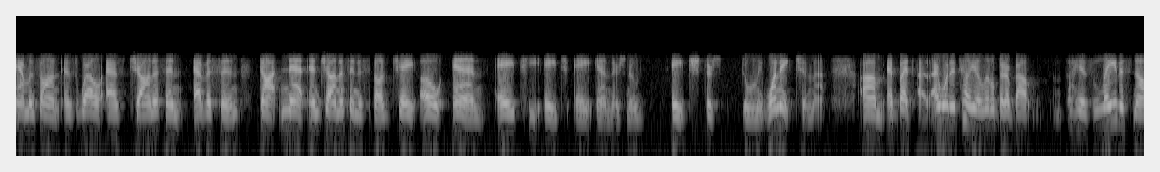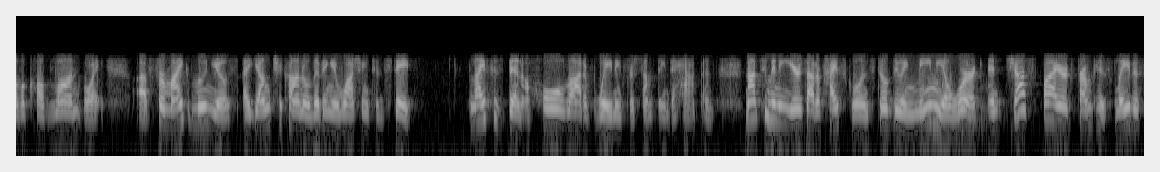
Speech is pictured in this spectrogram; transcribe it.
Amazon as well as jonathanevison.net. And Jonathan is spelled J O N A T H A N. There's no H, there's only one H in that. Um, but I want to tell you a little bit about his latest novel called Lawn Boy. Uh, for Mike Munoz, a young Chicano living in Washington State, life has been a whole lot of waiting for something to happen. Not too many years out of high school and still doing menial work, and just fired from his latest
